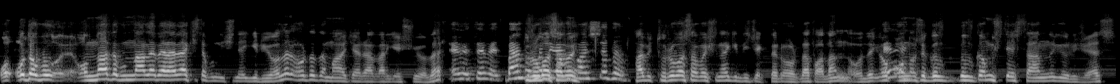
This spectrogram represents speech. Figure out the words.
O, o da bu onlar da bunlarla beraber kitabın içine giriyorlar. Orada da maceralar yaşıyorlar. Evet evet. Ben de biraz Savaşı- başladım. Tabii Truva Savaşı'na gidecekler orada falan. O da yok Evet. ondan sonra Gıl, Gılgamış destanını göreceğiz.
